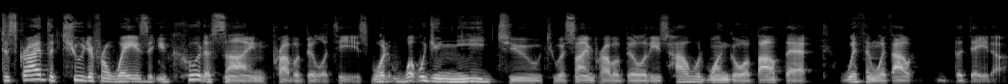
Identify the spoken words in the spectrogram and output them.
describe the two different ways that you could assign probabilities. What what would you need to to assign probabilities? How would one go about that with and without the data?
